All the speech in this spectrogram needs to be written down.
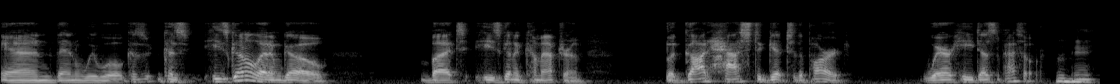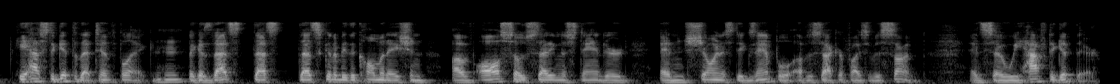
and then we will because because he's gonna let him go but he's gonna come after him but god has to get to the part where he does the passover. Mm-hmm. Mm. He has to get to that 10th plague. Mm-hmm. Because that's that's that's going to be the culmination of also setting the standard and showing us the example of the sacrifice of his son. And so we have to get there.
